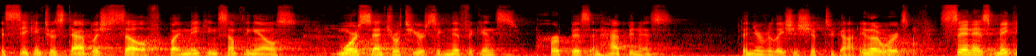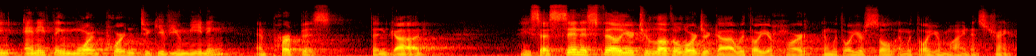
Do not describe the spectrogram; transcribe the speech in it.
is seeking to establish self by making something else more central to your significance, purpose, and happiness than your relationship to God. In other words, sin is making anything more important to give you meaning and purpose than God. He says, Sin is failure to love the Lord your God with all your heart and with all your soul and with all your mind and strength.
